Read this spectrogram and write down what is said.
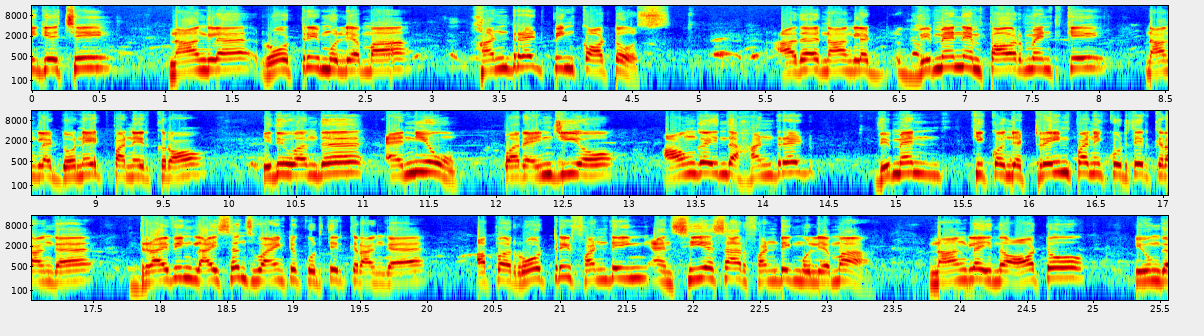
நிகழ்ச்சி. நாங்கள் ரோட்ரி மூலியமாக ஹண்ட்ரட் பிங்க் ஆட்டோஸ் அதை நாங்கள் விமென் எம்பவர்மெண்ட்க்கு நாங்கள் டொனேட் பண்ணியிருக்கிறோம் இது வந்து என்யூ ஒரு என்ஜிஓ அவங்க இந்த ஹண்ட்ரட் விமென்க்கு கொஞ்சம் ட்ரெயின் பண்ணி கொடுத்துருக்குறாங்க. டிரைவிங் லைசன்ஸ் வாங்கிட்டு கொடுத்துருக்குறாங்க. அப்போ rotary funding and CSR funding மூலியமா நாங்களே இந்த ஆட்டோ இவங்க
